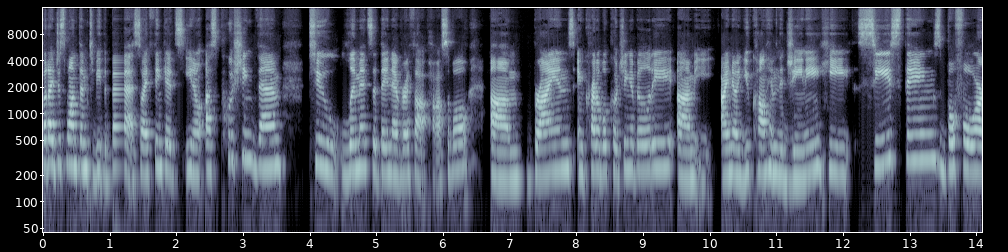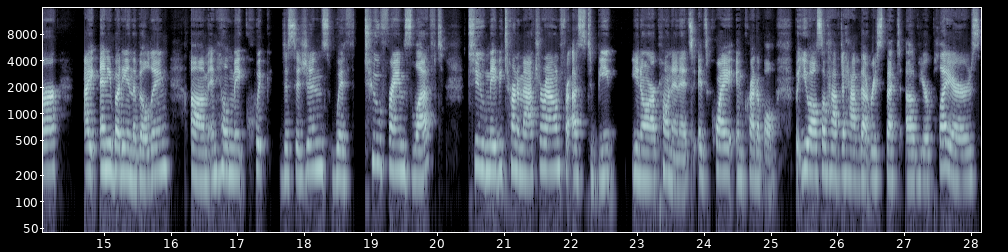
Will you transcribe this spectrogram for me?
but I just want them to be the best. So I think it's, you know, us pushing them to limits that they never thought possible. Um, Bryan's incredible coaching ability. Um, I know you call him the genie. He sees things before I, anybody in the building, um, and he'll make quick decisions with two frames left to maybe turn a match around for us to beat you know our opponent. It's it's quite incredible. But you also have to have that respect of your players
